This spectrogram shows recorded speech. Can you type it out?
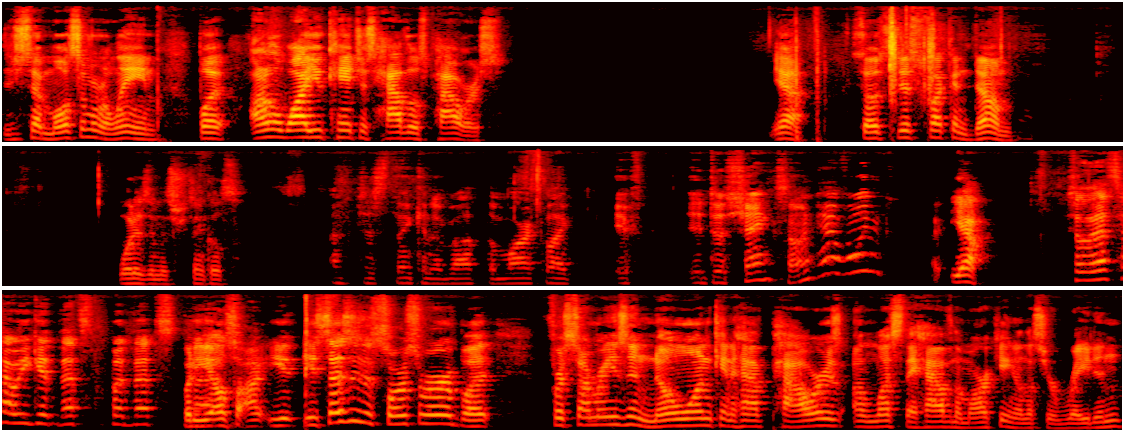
They just have most of them are lame, but I don't know why you can't just have those powers. Yeah, so it's just fucking dumb. What is it, Mr. Tinkles? I'm just thinking about the mark. Like, if it does Shang Tsung have one? Yeah, So that's how he get. That's but that's. but he also he- it says he's a sorcerer, but for some reason, no one can have powers unless they have the marking, unless you're Raiden.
